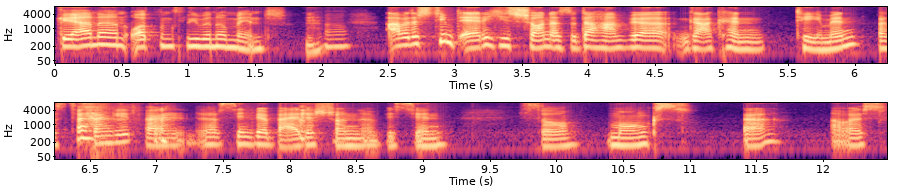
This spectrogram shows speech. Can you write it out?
gerne ein ordnungsliebender Mensch. Ja. Aber das stimmt, Erich ist schon, also da haben wir gar kein Themen, was das angeht, weil da sind wir beide schon ein bisschen so Monks. Ja, aber es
